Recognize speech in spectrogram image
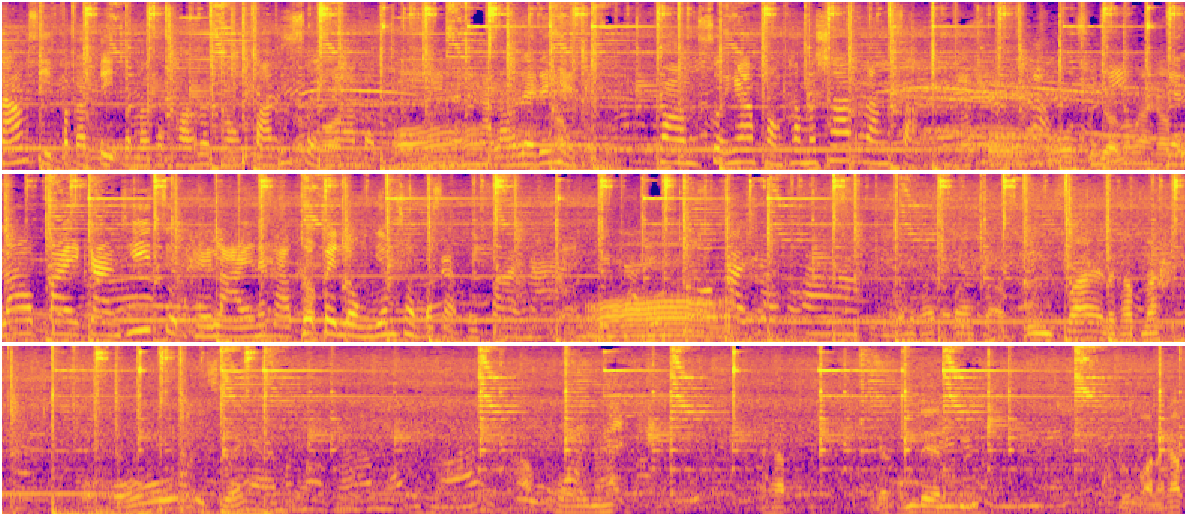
น้ำสีปกติแต่มาสะท้อนกับท้องฟ้าที่สวยงามแบบนี้นะคะเราเลยได้เห็นความสวยงามของธรรมชาติรังสรรค์นะคะ โอ้สุดยอดมากๆครับ เดี๋ยวเราไปกันที่จุดไฮไลท์นะคะ เพื่อไปลงเยี่ยมชมปราสาทไฟฟ้านะคะอ๋อ ปราสาทปุยฝ้ายนะครับนะ โอ้โหสวยงามมากๆครับขาวโพลนนะฮะนะครับ เดี๋ยวผมเดินดูก่อนนะครับ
